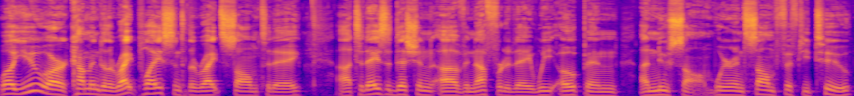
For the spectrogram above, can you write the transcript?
Well, you are coming to the right place and to the right psalm today. Uh, today's edition of Enough for Today, we open a new psalm. We're in Psalm 52.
